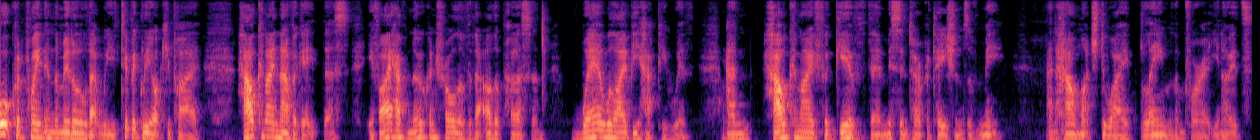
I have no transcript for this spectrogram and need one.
awkward point in the middle that we typically occupy. How can I navigate this? If I have no control over that other person, where will I be happy with? Hmm. And how can I forgive their misinterpretations of me? And how much do I blame them for it? You know, it's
